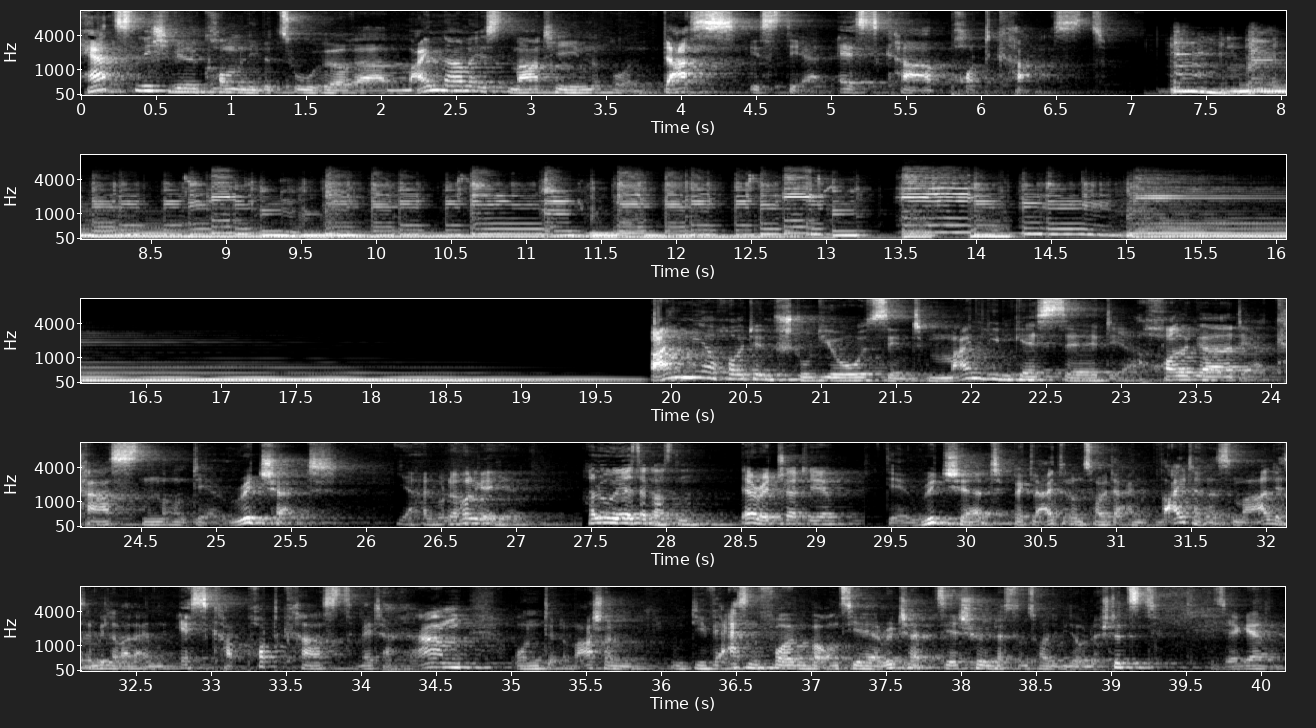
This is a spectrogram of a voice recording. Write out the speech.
Herzlich willkommen, liebe Zuhörer. Mein Name ist Martin und das ist der SK Podcast. Bei mir heute im Studio sind meine lieben Gäste, der Holger, der Carsten und der Richard. Ja, hallo, der Holger hier. Hallo, hier ist der Carsten. Der Richard hier. Der Richard begleitet uns heute ein weiteres Mal. Er ist ja mittlerweile ein SK-Podcast-Veteran und war schon in diversen Folgen bei uns hier. Richard, sehr schön, dass du uns heute wieder unterstützt. Sehr gerne.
